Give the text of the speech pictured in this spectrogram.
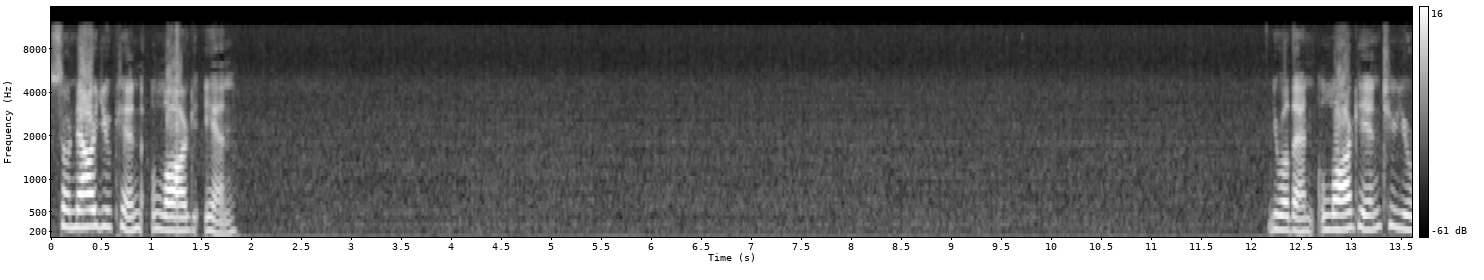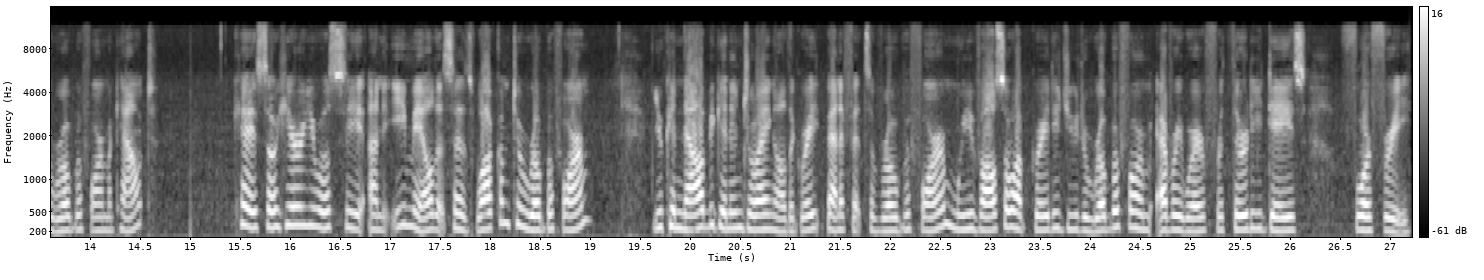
So now you can log in. You will then log into your RoboForm account. Okay, so here you will see an email that says, Welcome to RoboForm. You can now begin enjoying all the great benefits of RoboForm. We've also upgraded you to RoboForm Everywhere for 30 days for free.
